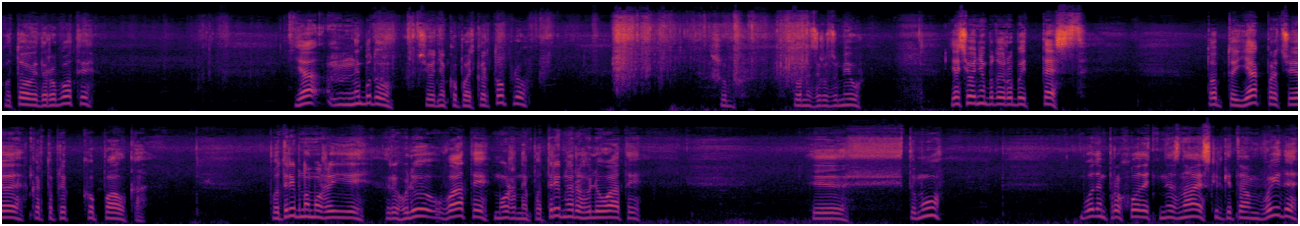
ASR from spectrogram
Готовий до роботи. Я не буду сьогодні копати картоплю, щоб хто не зрозумів. Я сьогодні буду робити тест. Тобто, як працює картоплекопалка. Потрібно може її регулювати, може не потрібно регулювати. Е, тому будемо проходити, не знаю скільки там вийде.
